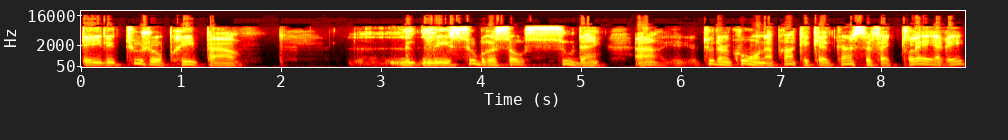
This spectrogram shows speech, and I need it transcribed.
et il est toujours pris par les soubresauts soudains. Hein? Tout d'un coup, on apprend que quelqu'un s'est fait clairer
